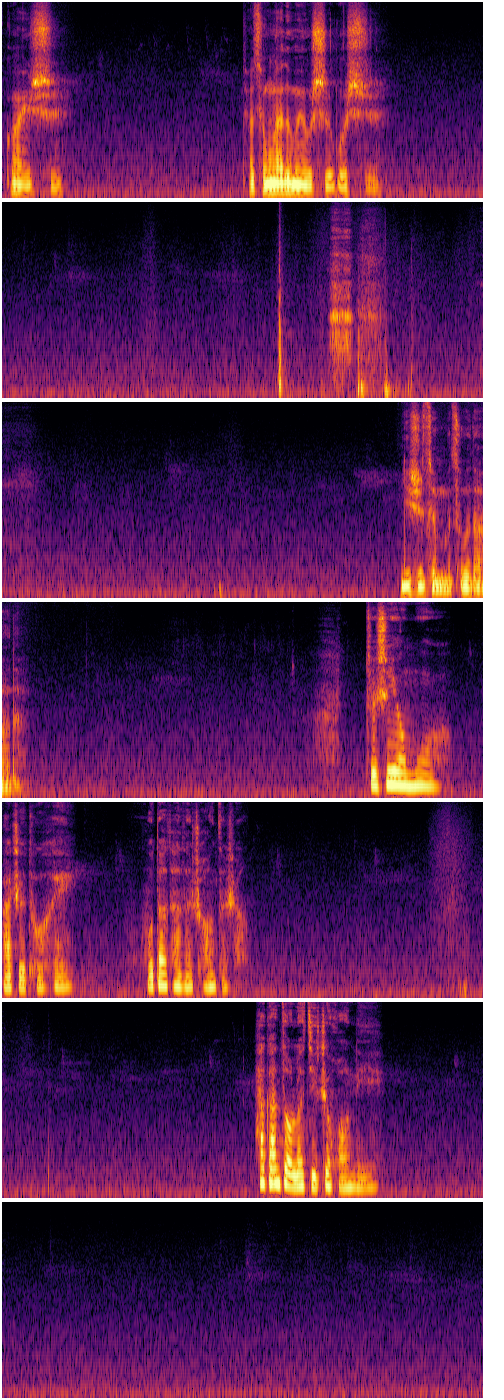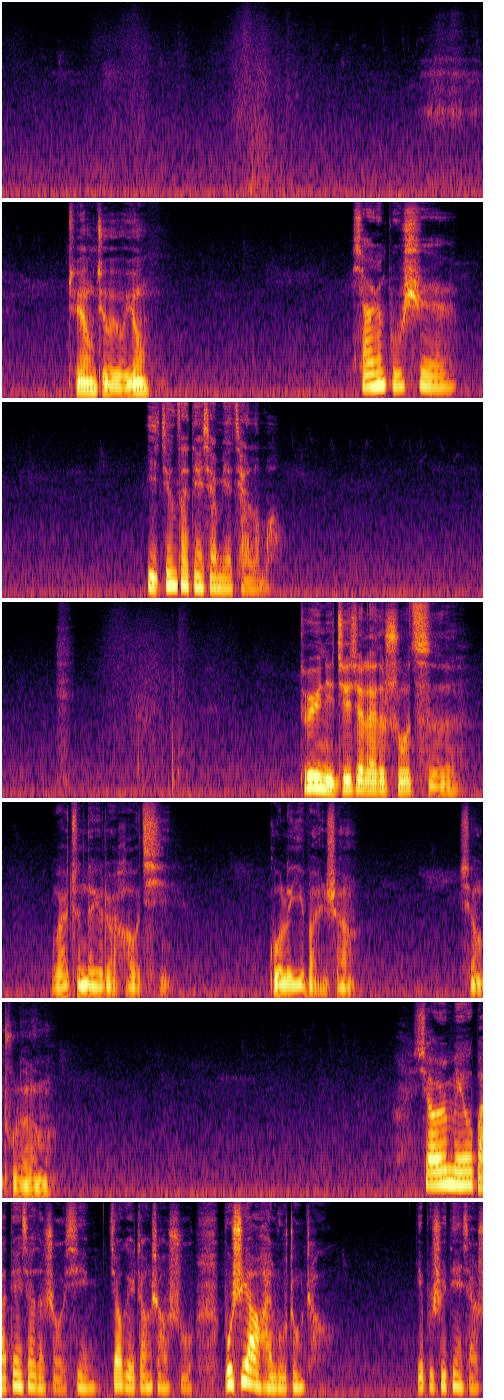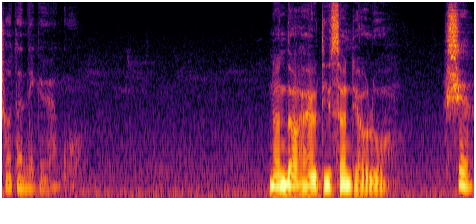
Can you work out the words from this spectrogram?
怪事，他从来都没有失过时。你是怎么做到的？只是用墨把纸涂黑，糊到他的窗子上。还赶走了几只黄鹂。这样就有用？小人不是已经在殿下面前了吗？对于你接下来的说辞，我还真的有点好奇。过了一晚上，想出来了吗？小人没有把殿下的手信交给张尚书，不是要害陆忠诚，也不是殿下说的那个缘故。难道还有第三条路？是。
